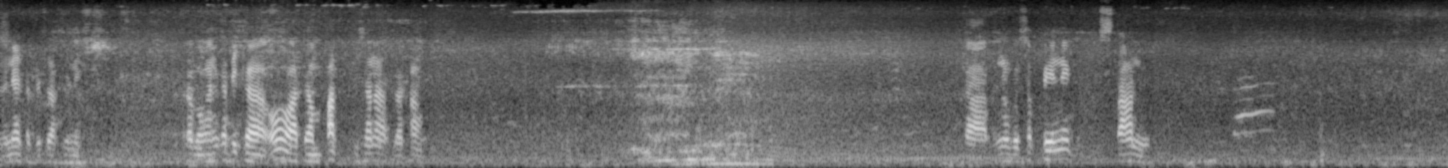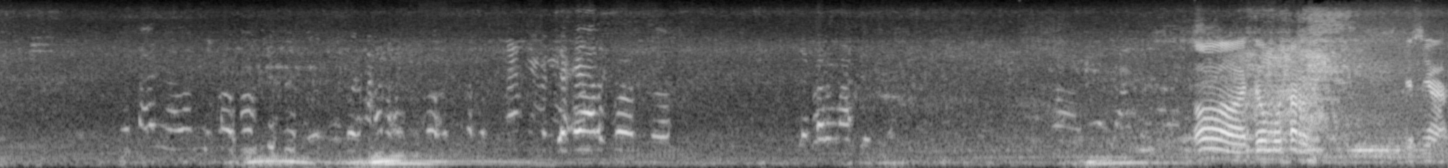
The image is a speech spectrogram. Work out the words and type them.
Nah, ini ada lagi nih. Rombongan ketiga. Oh, ada empat di sana belakang. Nah, menunggu sepi nih stand. Oh, itu muter bisnya.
